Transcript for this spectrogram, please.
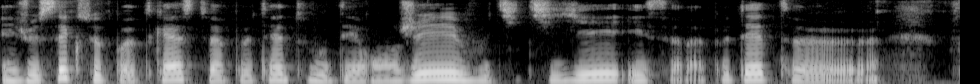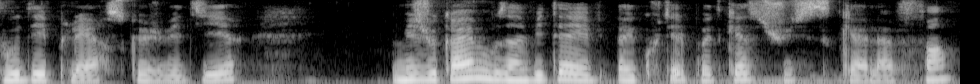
Et je sais que ce podcast va peut-être vous déranger, vous titiller, et ça va peut-être euh, vous déplaire, ce que je vais dire. Mais je vais quand même vous inviter à, écouter le podcast jusqu'à la fin,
